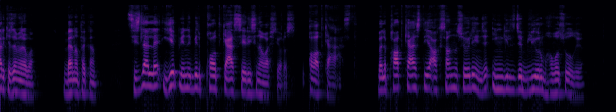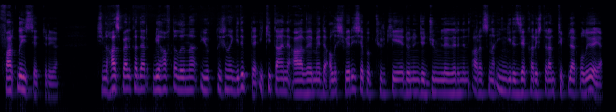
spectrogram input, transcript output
Herkese merhaba. Ben Atakan. Sizlerle yepyeni bir podcast serisine başlıyoruz. Podcast. Böyle podcast diye aksanlı söyleyince İngilizce biliyorum havası oluyor. Farklı hissettiriyor. Şimdi hasbel kadar bir haftalığına yurt dışına gidip de iki tane AVM'de alışveriş yapıp Türkiye'ye dönünce cümlelerinin arasına İngilizce karıştıran tipler oluyor ya.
